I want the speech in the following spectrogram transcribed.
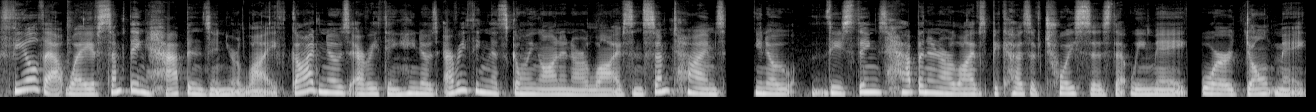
feel that way if something happens in your life. God knows everything, He knows everything that's going on in our lives. And sometimes, you know, these things happen in our lives because of choices that we make or don't make.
